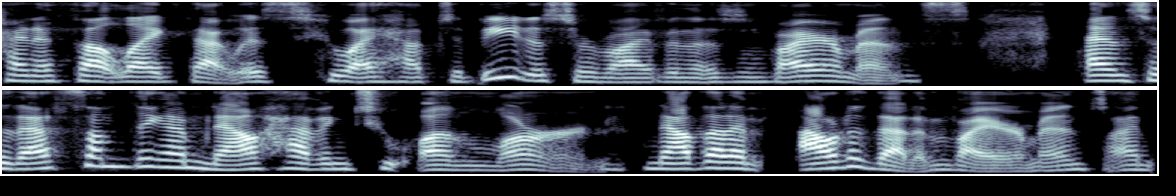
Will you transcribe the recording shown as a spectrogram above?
kind of felt like that was who I had to be to survive in those environments. And so that's something I'm now having to unlearn. Now that I'm out of that environment, I'm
